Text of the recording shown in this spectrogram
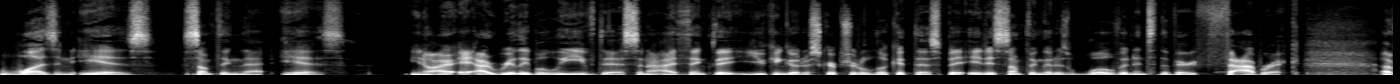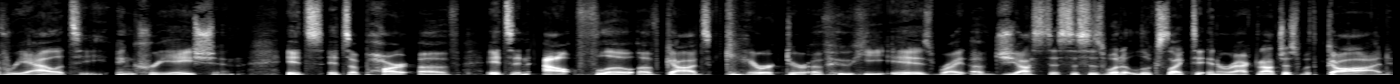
was and is something that is. You know, I, I really believe this, and I think that you can go to scripture to look at this, but it is something that is woven into the very fabric of reality and creation. It's it's a part of it's an outflow of God's character of who he is, right? Of justice. This is what it looks like to interact not just with God,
